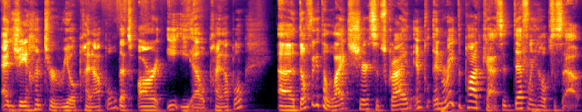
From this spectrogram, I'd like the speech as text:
at jhunterreelpineapple. That's R E E L pineapple. Uh, don't forget to like, share, subscribe, and, and rate the podcast. It definitely helps us out.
